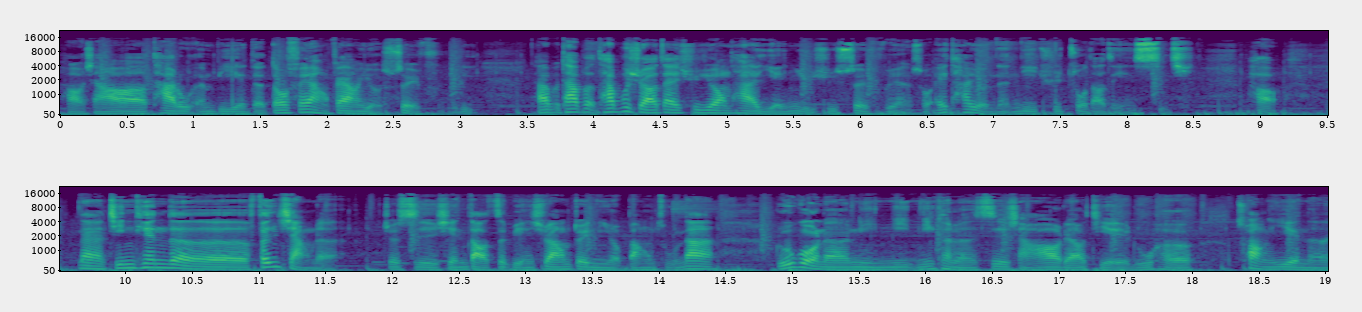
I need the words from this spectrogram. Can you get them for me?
好，想要踏入 NBA 的都非常非常有说服力。他不他不他不需要再去用他的言语去说服别人说，哎，他有能力去做到这件事情。好，那今天的分享呢，就是先到这边，希望对你有帮助。那如果呢，你你你可能是想要了解如何创业呢，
